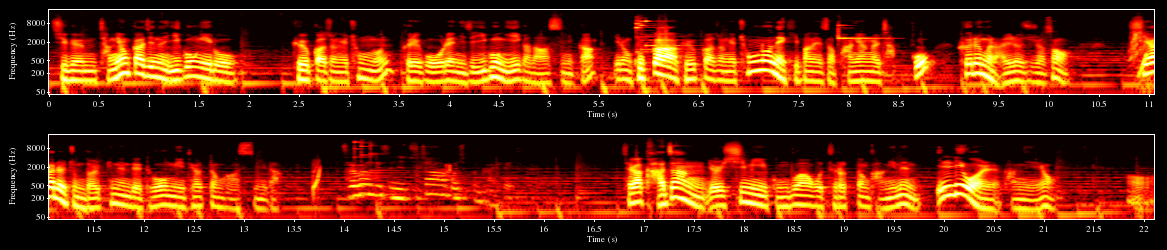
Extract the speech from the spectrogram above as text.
지금 작년까지는 2025 교육과정의 총론 그리고 올해는 이제 2022가 나왔으니까 이런 국가 교육과정의 총론에 기반해서 방향을 잡고 흐름을 알려주셔서 시야를 좀 넓히는 데 도움이 되었던 것 같습니다. 설보영 교수님 추천하고 싶은 강의가 있을까요? 제가 가장 열심히 공부하고 들었던 강의는 1, 2월 강의예요. 어,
